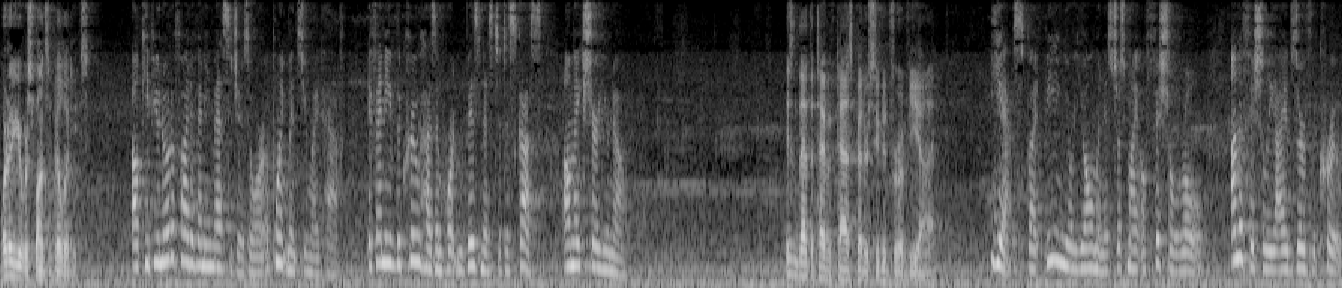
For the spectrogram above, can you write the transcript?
What are your responsibilities? I'll keep you notified of any messages or appointments you might have. If any of the crew has important business to discuss, I'll make sure you know. Isn't that the type of task better suited for a VI? Yes, but being your yeoman is just my official role. Unofficially, I observe the crew.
